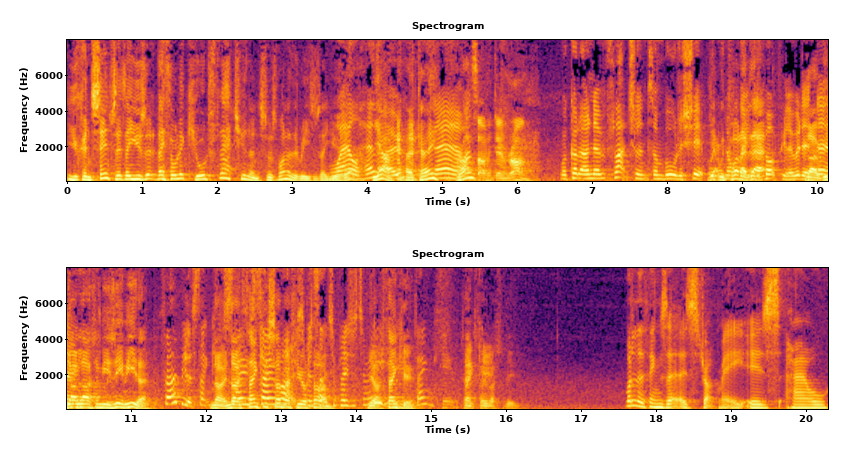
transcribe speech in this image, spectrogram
You can sense it. They use it. They thought it cured flatulence. Was one of the reasons they used Well, it. Well, hello. Yeah. Okay. Now. Right. That's what I've been doing wrong. Well, God, I know flatulence on board a ship would Yeah, we not can't make have that. you popular, would it? No, we don't like it in the museum either. Fabulous. Thank No, you no, so, thank you so much for your time. It's been time. such a pleasure to meet Yeah, meet thank you. Thank you. Thanks Thank very you. much indeed. One of the things that has struck me is how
